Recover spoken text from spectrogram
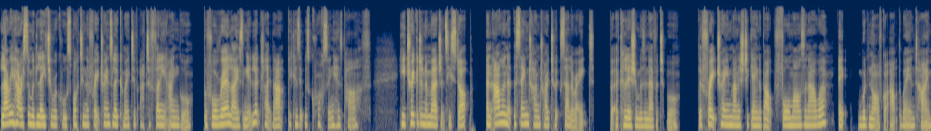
Larry Harrison would later recall spotting the freight train's locomotive at a funny angle before realising it looked like that because it was crossing his path. He triggered an emergency stop, and Alan at the same time tried to accelerate, but a collision was inevitable. The freight train managed to gain about four miles an hour. It would not have got out the way in time,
